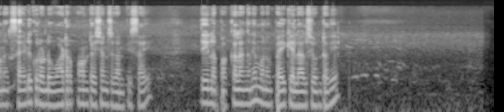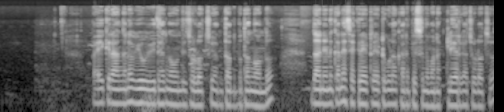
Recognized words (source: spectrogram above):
మనకు సైడ్కు రెండు వాటర్ ఫౌంటేషన్స్ కనిపిస్తాయి. దీనిలో పక్కలంగానే మనం పైకి వెళ్ళాల్సి ఉంటుంది. పైకి రాగానే వ్యూ ఈ విధంగా ఉంది చూడొచ్చు ఎంత అద్భుతంగా ఉందో. దాని వెనుకనే సెక్రటరేట్ కూడా కనిపిస్తుంది మనకు క్లియర్గా చూడొచ్చు.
